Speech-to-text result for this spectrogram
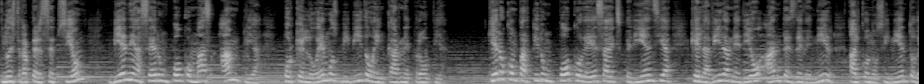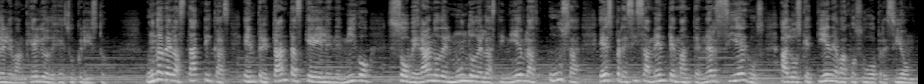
Nuestra percepción viene a ser un poco más amplia porque lo hemos vivido en carne propia. Quiero compartir un poco de esa experiencia que la vida me dio antes de venir al conocimiento del Evangelio de Jesucristo. Una de las tácticas entre tantas que el enemigo soberano del mundo de las tinieblas usa es precisamente mantener ciegos a los que tiene bajo su opresión.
